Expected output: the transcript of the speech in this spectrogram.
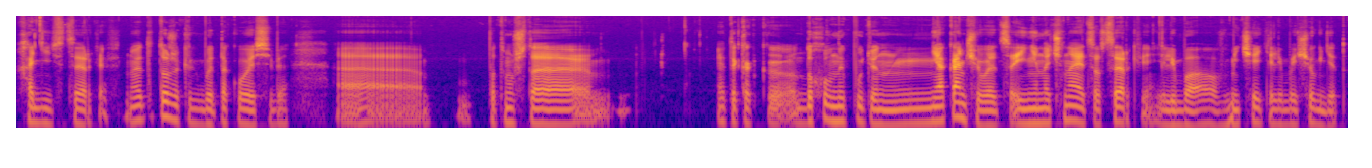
ходить в церковь. Но это тоже как бы такое себе. Э, потому что это как э, духовный путь, он не оканчивается и не начинается в церкви, либо в мечети, либо еще где-то.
